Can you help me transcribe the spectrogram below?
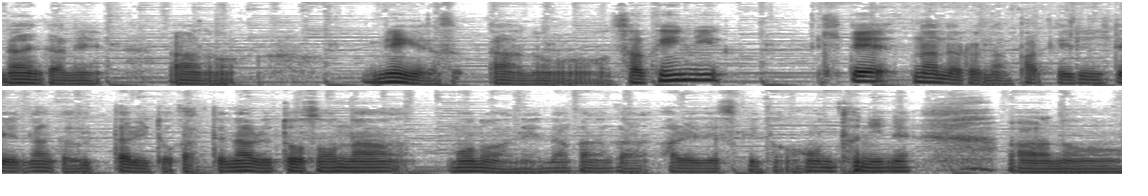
なんかね、あの、ね、あの、作品にして、なんだろうな、パッケージにしてなんか売ったりとかってなると、そんなものはね、なかなかあれですけど、本当にね、あの、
